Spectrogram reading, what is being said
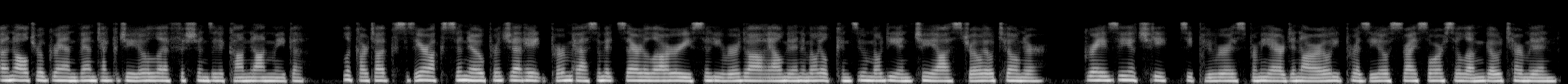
An ultra gran vantaggio l'efficienza economica. La Cartux Xerox no proget per passamit cellulari sicurata al minimo il consumo di inchiostro toner. Grazie a ci, si puris premier denaro e prezios risorse lungo termin.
